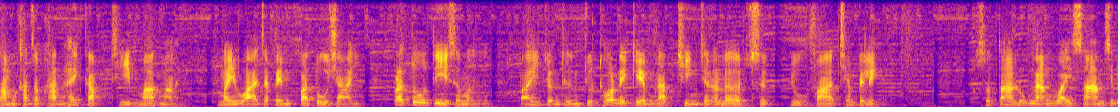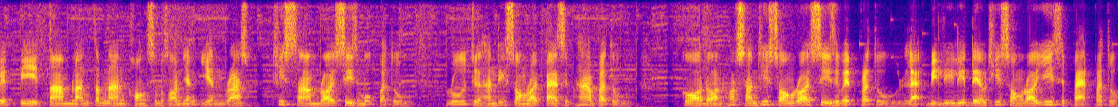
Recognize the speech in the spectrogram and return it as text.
สำคัญสำคัญให้กับทีมมากมาย ไม่ว่าจะเป็นประตูชัย ประตูตีเสมอ ไปจนถึงจุดโทษในเกมนัดชิงชนะเลิศศึกยูฟ่าแชมเปี้ยนลีก สตาร์ลูกหนังวัย 31 ปีตามหลังตำนานของสโมสรอย่างเอียนรัชที่ 346 ประตู โรเจอร์ฮันที่ 285 ประตู กอร์ดอนฮอตสันที่ 241 ประตู และบิลลี่ลิดเดลที่ 228 ประตู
